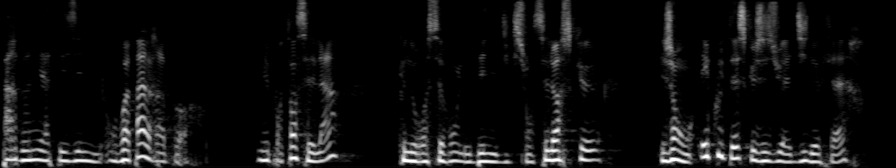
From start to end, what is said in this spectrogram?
pardonner à tes ennemis. On voit pas le rapport. Mais pourtant c'est là que nous recevons les bénédictions. C'est lorsque les gens ont écouté ce que Jésus a dit de faire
